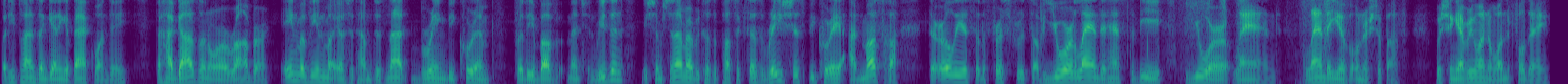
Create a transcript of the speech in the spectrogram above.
but he plans on getting it back one day, the Hagazlan or a robber, Ein Mavin Ma'yosetam, does not bring Bikurim for the above mentioned reason. Misham Shanamar, because the Pasuk says, Reishis Bikure Ad Mascha, the earliest of the first fruits of your land, it has to be your land, land that you have ownership of. Wishing everyone a wonderful day.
